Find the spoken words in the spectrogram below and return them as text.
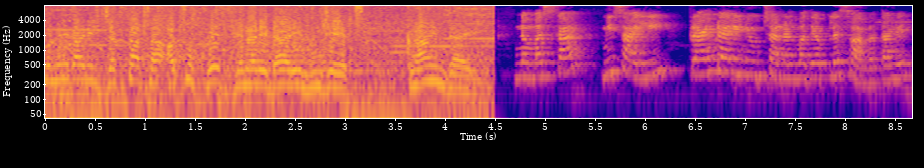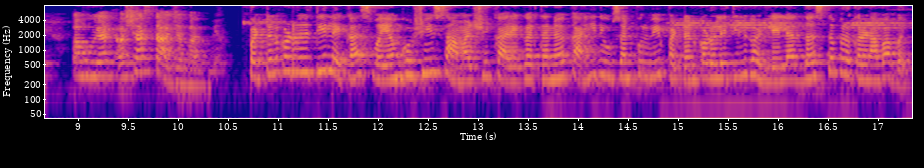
गुन्हेगारी जगताचा अचूक वेध घेणारी डायरी म्हणजेच क्राईम डायरी नमस्कार मी सायली. क्राईम डायरी न्यूज चॅनलमध्ये आपले स्वागत आहे. पाहुयात अशाच ताज्या बातम्या. पट्टणकडोलीतील एका स्वयंघोषित सामाजिक कार्यकर्त्यानं काही दिवसांपूर्वी पट्टणकडोलीतील घडलेल्या दस्त प्रकरणाबाबत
